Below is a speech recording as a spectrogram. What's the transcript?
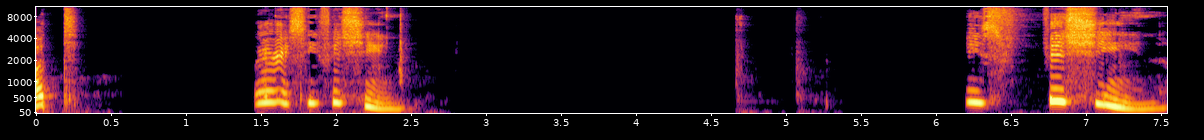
What? Where is he fishing? He's fishing.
